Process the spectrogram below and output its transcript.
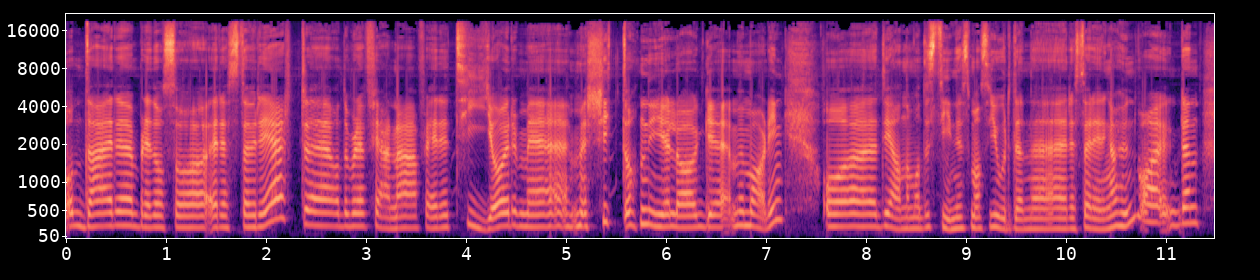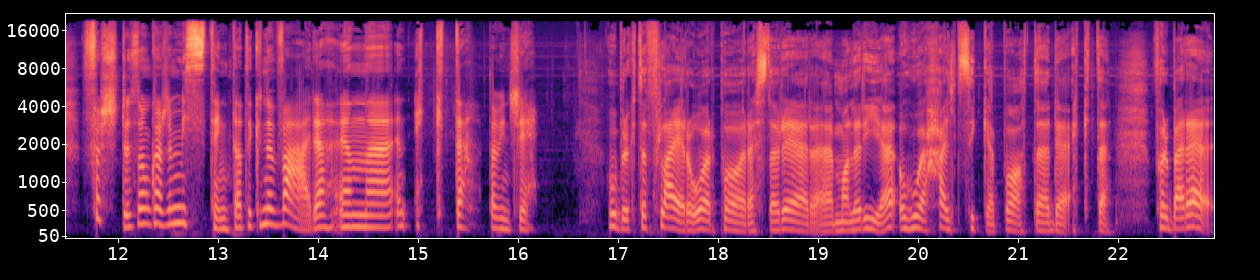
Og der eh, ble det også restaurert, eh, og det ble fjerna flere tiår med, med skitt og nye lag eh, med maling. Og Diana Modestini, som altså gjorde denne restaureringa, hun var den første som kanskje mistenkte at det kunne være en, en ekte da Vinci. Hun brukte flere år på å restaurere maleriet, og hun er helt sikker på at det er ekte. For bare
